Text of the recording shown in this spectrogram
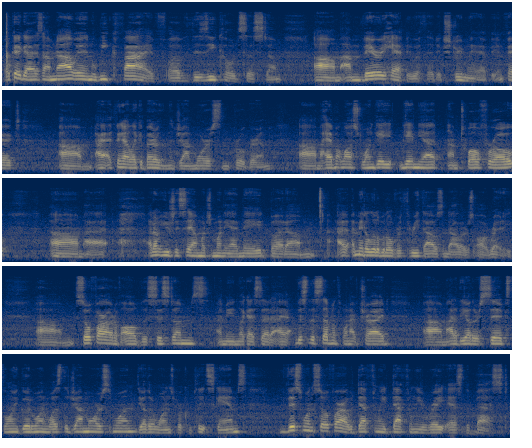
Okay, guys, I'm now in week five of the Zcode system. Um, I'm very happy with it, extremely happy. In fact, um, I, I, think I like it better than the John Morrison program. Um, I haven't lost one ga- game yet. I'm 12 for 0. Um, I, I don't usually say how much money I made, but um, I, I, made a little bit over $3,000 already. Um, so far out of all of the systems, I mean, like I said, I, this is the seventh one I've tried. Um, out of the other six, the only good one was the John Morrison one. The other ones were complete scams. This one so far, I would definitely, definitely rate as the best.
